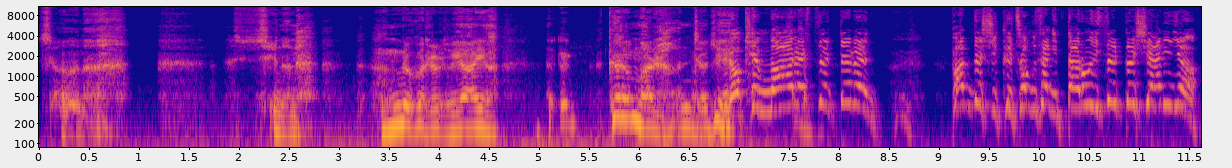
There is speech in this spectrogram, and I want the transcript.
전하, 신은 누구를 위하여 그런 말을 한 적이 그렇게 말했을 때는 반드시 그 정상이 따로 있을 것이 아니냐?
